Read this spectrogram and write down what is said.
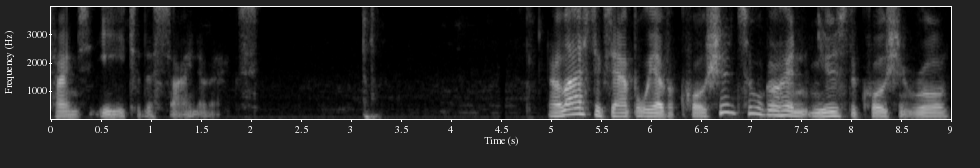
times e to the sine of x. In our last example, we have a quotient, so we'll go ahead and use the quotient rule.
